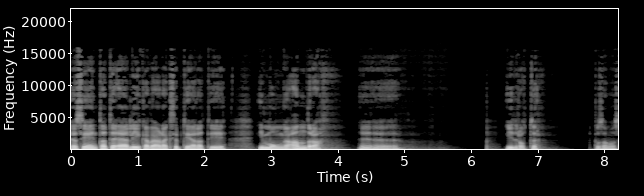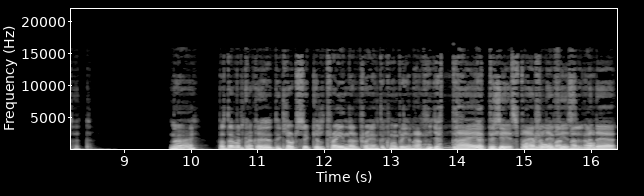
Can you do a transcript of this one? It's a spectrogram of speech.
Jag ser inte att det är lika väl accepterat i, i många andra eh, idrotter på samma sätt. Nej, fast det är väl Så kanske, att det- det... är klart cykeltrainer tror jag inte kommer bli någon jätte, Nej, jättehit precis. Nej, men det, finns, men, men ja. det,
